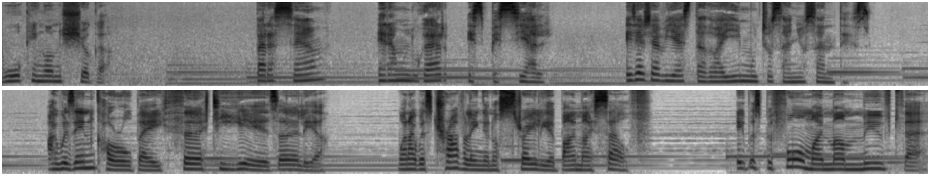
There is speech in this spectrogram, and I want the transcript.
walking on sugar. Para Sam era un lugar especial. Ella ya había estado ahí muchos años antes. I was in Coral Bay 30 years earlier, when I was travelling in Australia by myself. It was before my mum moved there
